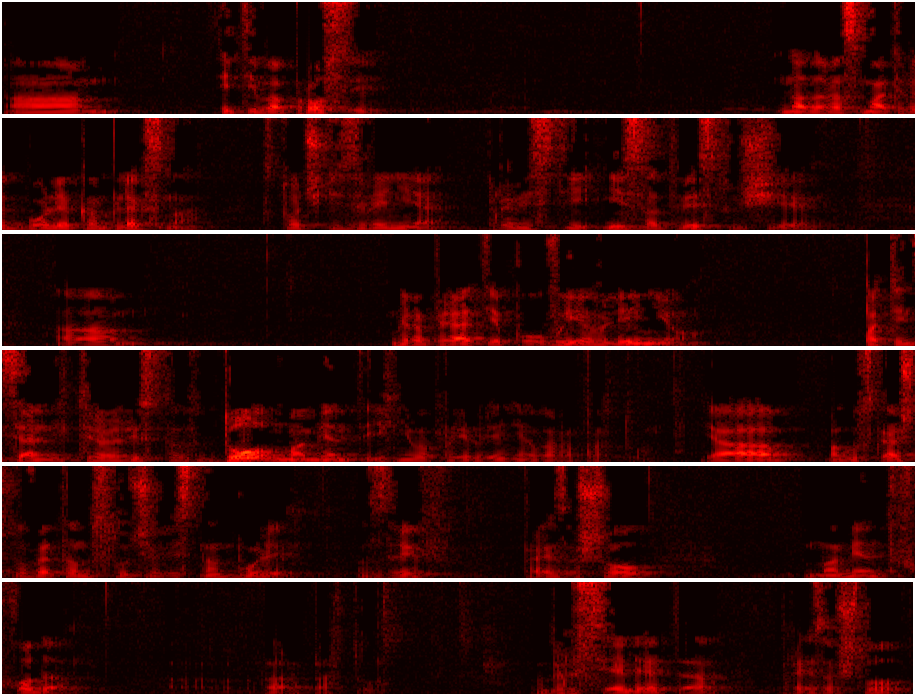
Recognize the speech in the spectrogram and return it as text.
э, эти вопросы надо рассматривать более комплексно с точки зрения провести и соответствующие э, мероприятия по выявлению потенциальных террористов до момента их появления в аэропорту. Я могу сказать, что в этом случае в Истанбуле взрыв произошел в момент входа в аэропорту в Брюсселе это произошло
